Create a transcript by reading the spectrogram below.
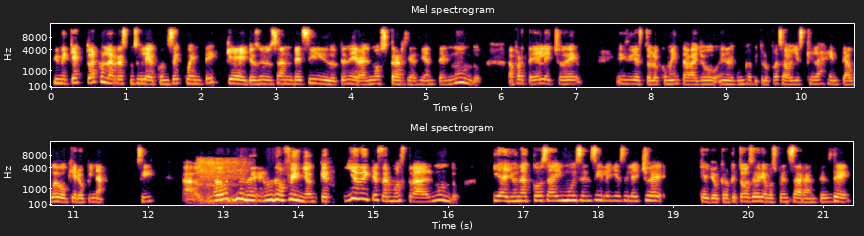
tiene que actuar con la responsabilidad consecuente que ellos mismos han decidido tener al mostrarse así ante el mundo. Aparte del hecho de, y esto lo comentaba yo en algún capítulo pasado, y es que la gente a huevo quiere opinar, ¿sí? A huevo tiene una opinión que tiene que ser mostrada al mundo. Y hay una cosa ahí muy sensible y es el hecho de que yo creo que todos deberíamos pensar antes de,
